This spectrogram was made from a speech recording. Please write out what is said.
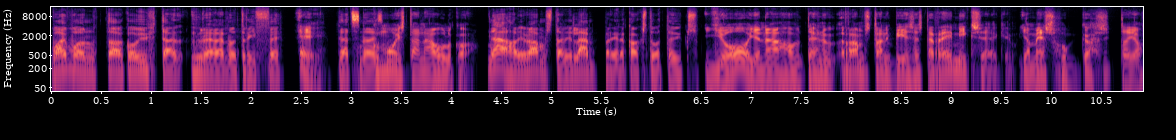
Vaivoannuttaako yhtään hyrällä noita riffejä? Ei, That's nice. kun muistaa nämä ulkoa. Nämähän oli Rammsteinin lämpärinä 2001. Joo, ja näähän on tehnyt Rammsteinin biisestä remiksejäkin ja Meshuggasta ja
